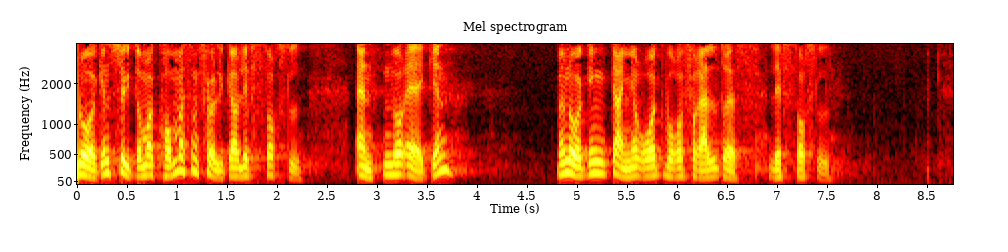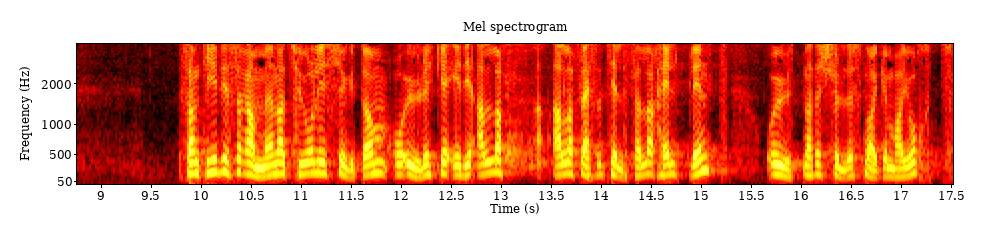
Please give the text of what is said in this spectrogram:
noen sykdommer kommer som følge av livsførsel, enten vår egen men noen ganger òg våre foreldres livsførsel. Samtidig så rammer naturlig sykdom og ulykke i de aller, aller, fleste tilfeller helt blindt og uten at det skyldes noe vi har gjort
